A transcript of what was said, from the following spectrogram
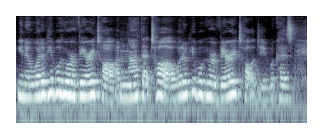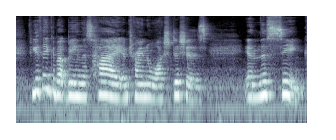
you know, what do people who are very tall? I'm not that tall. What do people who are very tall do? Because if you think about being this high and trying to wash dishes in this sink,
